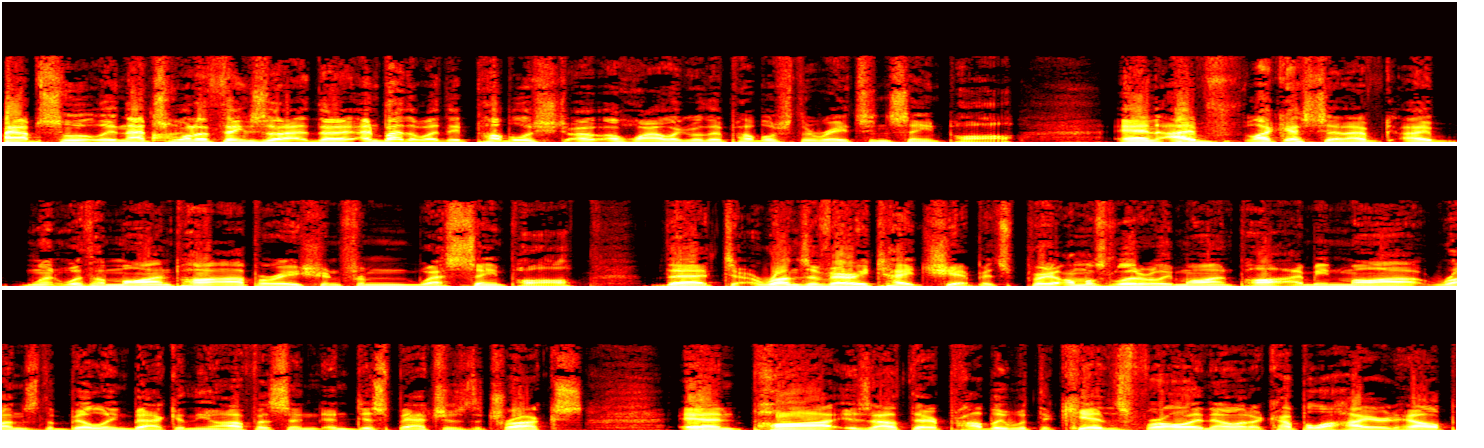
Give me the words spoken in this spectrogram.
Absolutely, and that's one of the things that. I, that and by the way, they published a, a while ago. They published the rates in St. Paul, and I've, like I said, I've I went with a ma and pa operation from West St. Paul that runs a very tight ship. It's pretty almost literally ma and pa. I mean, ma runs the billing back in the office and, and dispatches the trucks, and pa is out there probably with the kids for all I know, and a couple of hired help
